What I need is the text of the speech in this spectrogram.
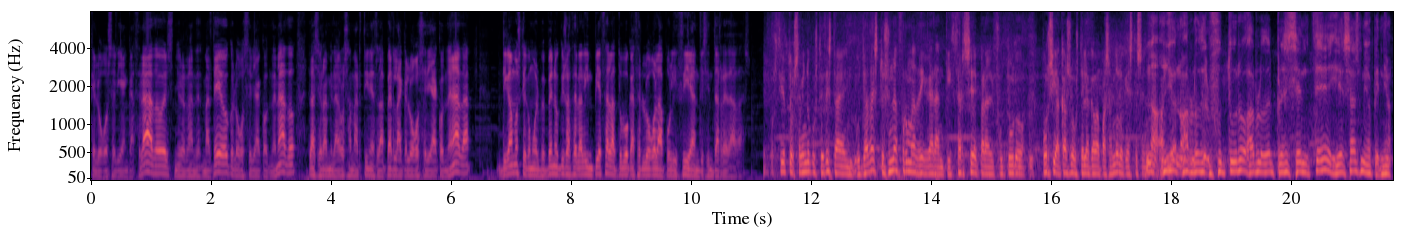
que luego sería encarcelado, el señor Hernández Mateo, que luego sería condenado, la señora Milagrosa Martínez La Perla, que luego sería condenada. Digamos que como el PP no quiso hacer la limpieza, la tuvo que hacer luego la policía en distintas redadas. Por cierto, sabiendo que usted está imputada, ¿esto es una forma de garantizarse para el futuro por si acaso a usted le acaba pasando lo que a este señor? No, yo no hablo del futuro, hablo del presente y esa es mi opinión.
